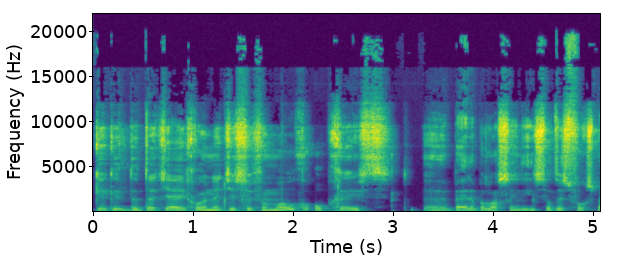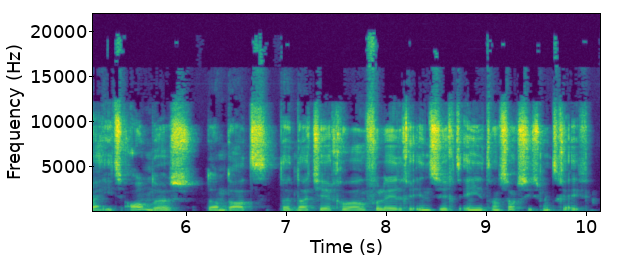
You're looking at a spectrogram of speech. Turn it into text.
Kijk, dat, dat jij gewoon netjes je vermogen opgeeft uh, bij de Belastingdienst, dat is volgens mij iets anders dan dat, dat, dat je gewoon volledige inzicht in je transacties moet geven.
